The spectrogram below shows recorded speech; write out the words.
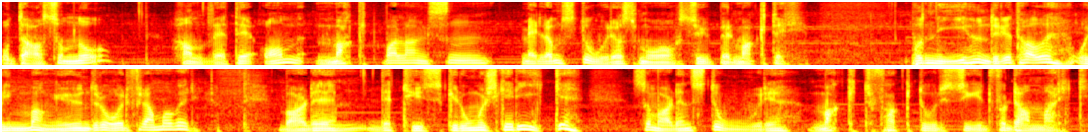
Og da som nå handlet det om maktbalansen mellom store og små supermakter. På 900-tallet og i mange hundre år framover var det det tysk-romerske riket som var den store maktfaktor syd for Danmark.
